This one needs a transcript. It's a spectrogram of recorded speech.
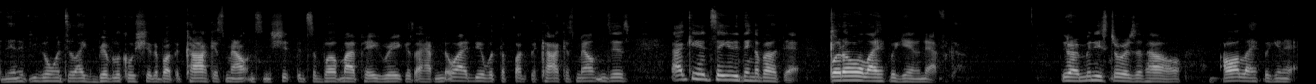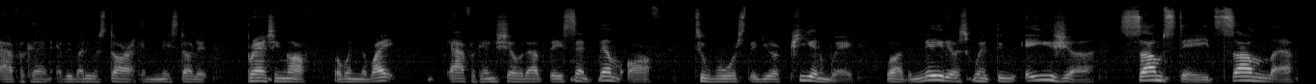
And then if you go into like biblical shit about the Caucasus Mountains and shit that's above my pay grade because I have no idea what the fuck the Caucasus Mountains is, I can't say anything about that. But all life began in Africa. There are many stories of how all life began in Africa and everybody was dark and they started branching off. But when the white Africans showed up, they sent them off towards the European way, while the natives went through Asia. Some stayed, some left,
